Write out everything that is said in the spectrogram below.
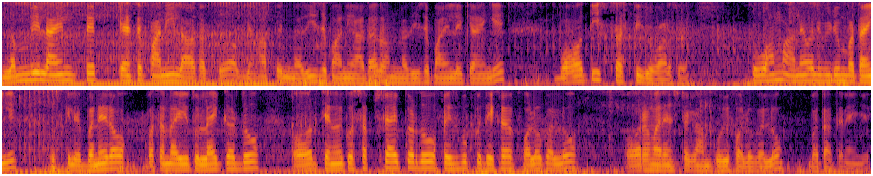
लंबी लाइन से कैसे पानी ला सकते हो। अब यहाँ पे नदी से पानी आता है तो हम नदी से पानी लेके आएँगे बहुत ही सस्ती जुगाड़ से। तो वो हम आने वाली वीडियो में बताएँगे। उसके लिए बने रहो, पसंद आई तो लाइक कर दो और चैनल को सब्सक्राइब कर दो फेसबुक पे देख रहे हो फॉलो कर लो और हमारे इंस्टाग्राम को भी फॉलो कर लो, बताते रहेंगे।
